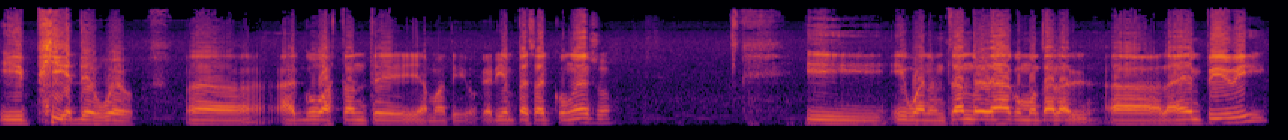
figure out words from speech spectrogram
y pierde el juego. Ah, algo bastante llamativo. Quería empezar con eso. Y, bueno, entrando ya como tal al- a la MPV,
